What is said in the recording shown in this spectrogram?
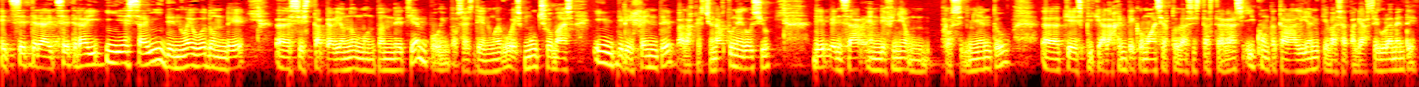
etcétera, etcétera. Y, es ahí de nuevo donde eh, se está perdiendo un montón de tiempo. Entonces, de nuevo, es mucho más inteligente para gestionar tu negocio de pensar en definir un procedimiento eh, que explique a la gente cómo hacer todas estas tareas y contratar a alguien que vas a pagar seguramente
